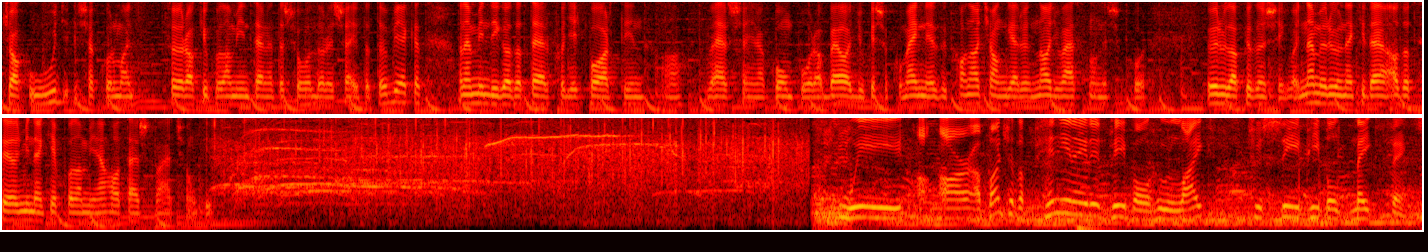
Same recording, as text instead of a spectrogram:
Csak úgy, és akkor majd felrakjuk valami internetes oldalra, és eljut a többiekhez, hanem mindig az a terv, hogy egy partin a versenyre, a kompóra beadjuk, és akkor megnézzük, ha nagy hangerő, nagy vásznon, és akkor örül a közönség, vagy nem örül neki, de az a cél, hogy mindenképp valamilyen hatást váltson ki. We are a bunch of opinionated people who like to see people make things.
